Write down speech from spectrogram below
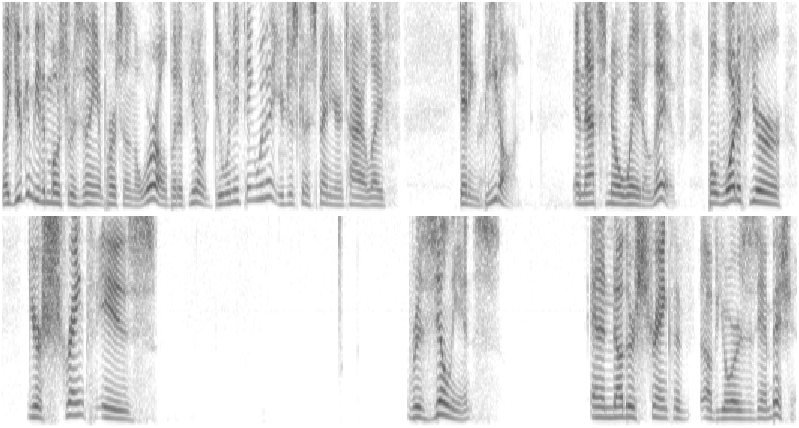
Like you can be the most resilient person in the world, but if you don't do anything with it, you're just going to spend your entire life getting beat on. And that's no way to live. But what if your your strength is resilience and another strength of, of yours is ambition.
